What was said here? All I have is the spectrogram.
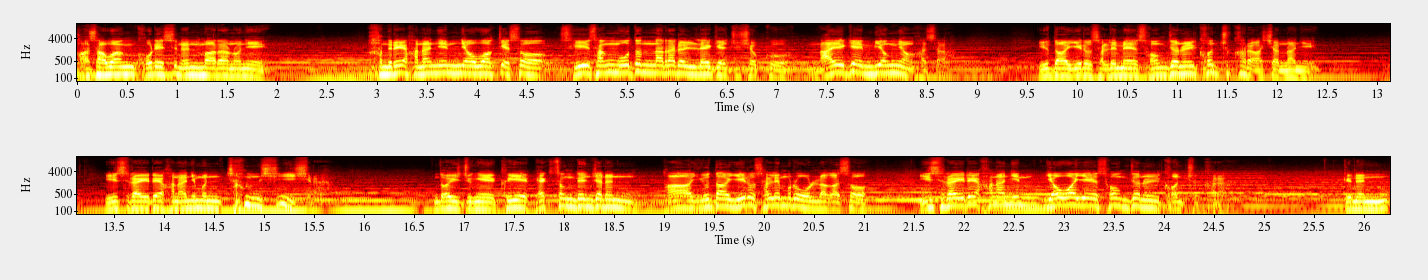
바사왕 고레스는 말하노니 하늘의 하나님 여호와께서 세상 모든 나라를 내게 주셨고 나에게 명령하사 유다 예루살렘의 성전을 건축하라 하셨나니 이스라엘의 하나님은 참 신이시라 너희 중에 그의 백성된 자는 다 유다 예루살렘으로 올라가서 이스라엘의 하나님 여호와의 성전을 건축하라 그는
